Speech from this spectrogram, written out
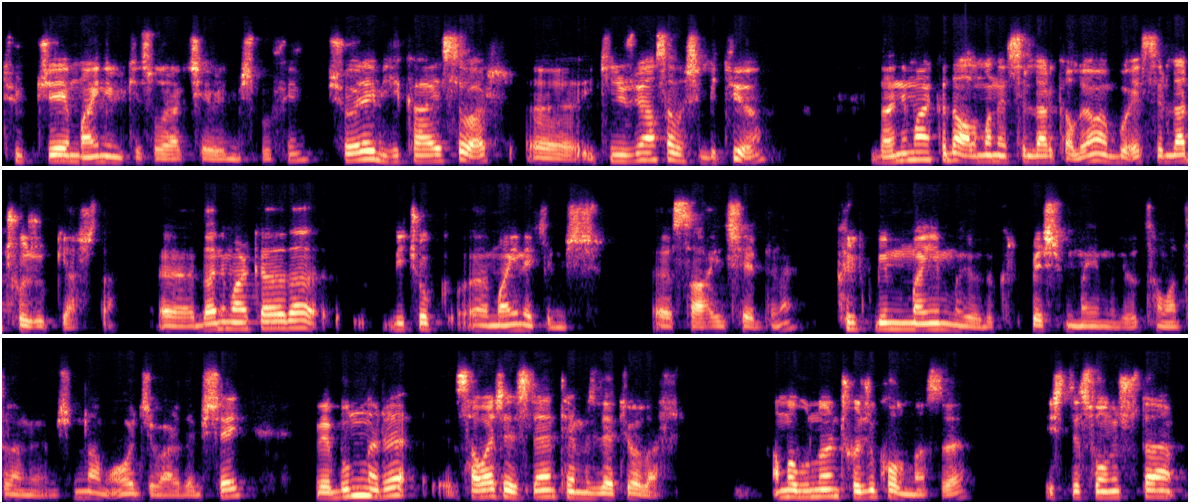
Türkçe'ye Mine ülkesi olarak çevrilmiş bu film. Şöyle bir hikayesi var. Ee, İkinci Dünya Savaşı bitiyor. Danimarka'da Alman esirler kalıyor ama bu esirler çocuk yaşta. Ee, Danimarka'da da birçok e, mayın ekilmiş e, sahil şeridine. 40 bin mayın mı diyordu, 45 bin mayın mı diyordu tam hatırlamıyorum şimdi ama o civarda bir şey. Ve bunları savaş esirlerine temizletiyorlar. Ama bunların çocuk olması, işte sonuçta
